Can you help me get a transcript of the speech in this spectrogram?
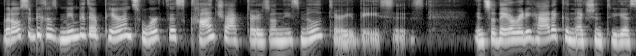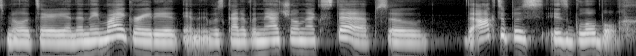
but also because maybe their parents worked as contractors on these military bases. And so they already had a connection to US military, and then they migrated, and it was kind of a natural next step. So the octopus is global.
